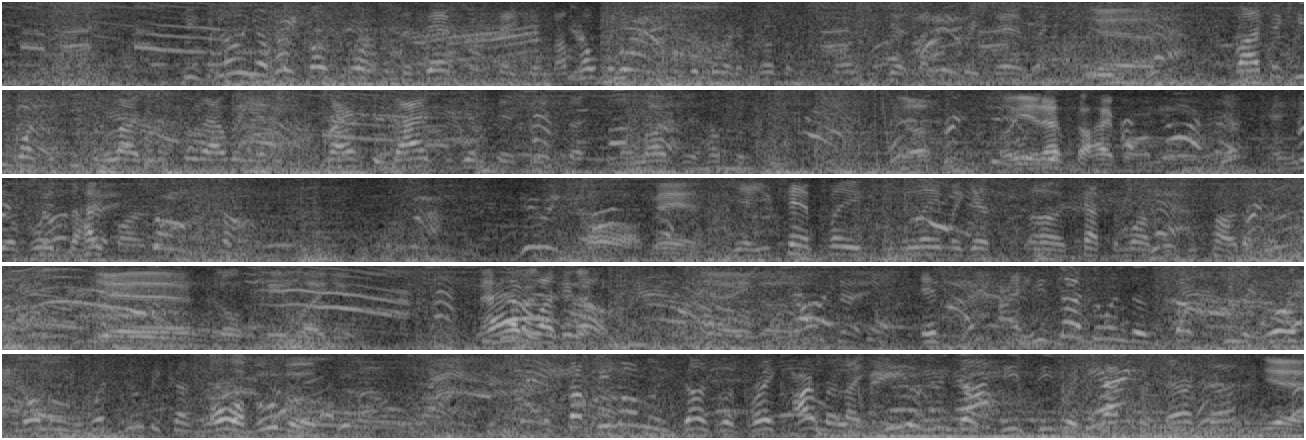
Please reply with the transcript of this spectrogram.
He's building up a soul storm from the damage he's taking. I'm hoping he can use it more to build up a storm to get like free damage. Yeah. But I think he wants to keep it alive just so that way if character dies, he gets the, the, the, larger health boost. Yep. Oh yeah, that's the hyper armor. Yep, and he avoids the hype armor. Oh man. Yeah, you can't play lame against uh, Captain Marvel you powered up. Yeah, it don't seem like it. I haven't seen him. Yeah, he does. If uh, he's not doing the stuff he nor- normally would do because Oh, a boo boo. the stuff he normally does with break armor, like he usually does DP with Captain America, Yeah.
